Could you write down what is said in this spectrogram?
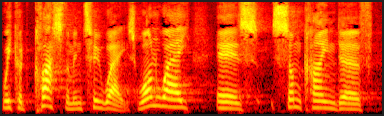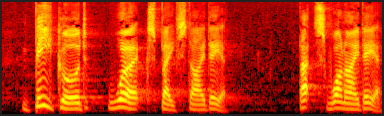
we could class them in two ways. One way is some kind of be good, works based idea. That's one idea.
